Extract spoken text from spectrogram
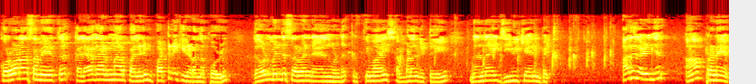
കൊറോണ സമയത്ത് കലാകാരന്മാർ പലരും പട്ടിണിക്ക് കിടന്നപ്പോഴും ഗവൺമെന്റ് സർവന്റ് ആയതുകൊണ്ട് കൃത്യമായി ശമ്പളം കിട്ടുകയും നന്നായി ജീവിക്കാനും പറ്റി. അത് കഴിഞ്ഞ് ആ പ്രണയം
